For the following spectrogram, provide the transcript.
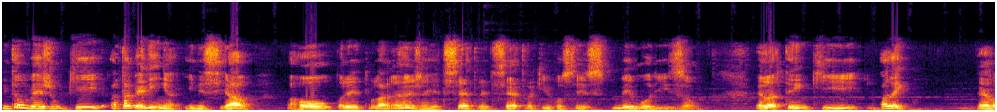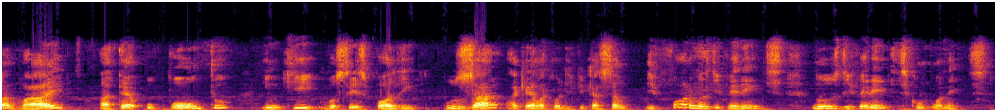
Então vejam que a tabelinha inicial, marrom, preto, laranja, etc, etc, que vocês memorizam, ela tem que ir além. Ela vai até o ponto em que vocês podem usar aquela codificação de formas diferentes nos diferentes componentes.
